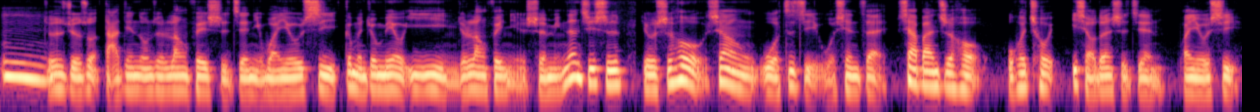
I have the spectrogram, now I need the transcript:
嗯，就是觉得说打电动就是浪费时间，你玩游戏根本就没有意义，你就浪费你的生命。但其实有时候像我自己，我现在下班之后，我会抽一小段时间玩游戏。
